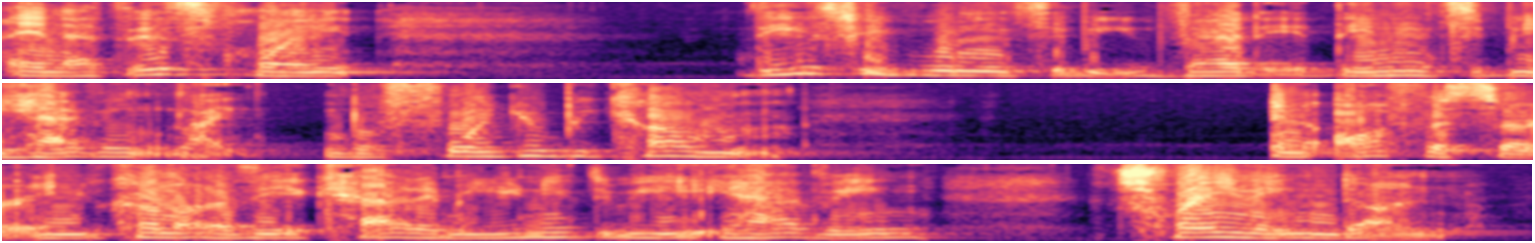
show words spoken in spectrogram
And at this point, these people need to be vetted. They need to be having like before you become an officer and you come out of the academy, you need to be having training done.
